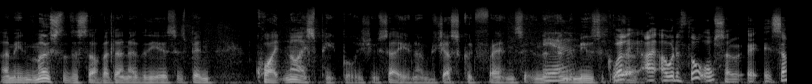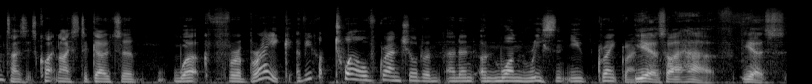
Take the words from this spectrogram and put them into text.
I mean, most of the stuff I've done over the years has been quite nice people, as you say, you know, just good friends in the, in the musical. Well. I, I would have thought also, it, it- sometimes it's quite nice to go to work for a break. Have you got 12 grandchildren and, and, and one recent new great-grandchild? Yes, I have. Yes,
